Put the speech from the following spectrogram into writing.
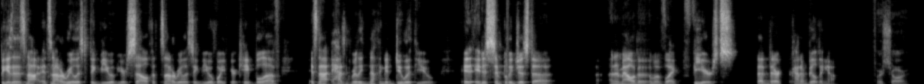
because it's not. It's not a realistic view of yourself. It's not a realistic view of what you're capable of. It's not. It has really nothing to do with you. It, it is simply just a an amalgam of like fears that they're kind of building up. For sure.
